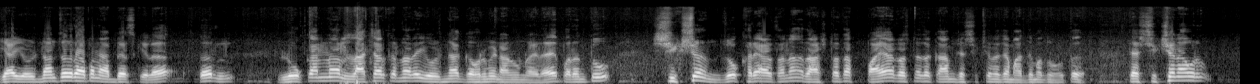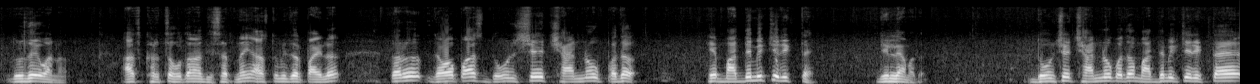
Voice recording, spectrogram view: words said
या योजनांचा जर आपण अभ्यास केला तर लोकांना लाचार करणाऱ्या योजना गव्हर्नमेंट आणून राहिलं आहे परंतु शिक्षण जो खऱ्या अर्थानं राष्ट्राचा पाया रचण्याचं काम ज्या शिक्षणाच्या माध्यमातून होतं त्या शिक्षणावर दुर्दैवानं आज खर्च होताना दिसत नाही. आज तुम्ही जर पाहिलं तर जवळपास दोनशे शहाण्णव पदं हे माध्यमिकचे रिक्त आहे जिल्ह्यामध्ये. दोनशे शहाण्णव पदं माध्यमिकचे रिक्त आहे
